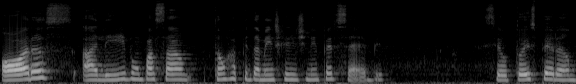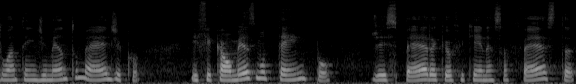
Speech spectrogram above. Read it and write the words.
horas ali vão passar tão rapidamente que a gente nem percebe. Se eu estou esperando um atendimento médico e ficar o mesmo tempo de espera que eu fiquei nessa festa,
